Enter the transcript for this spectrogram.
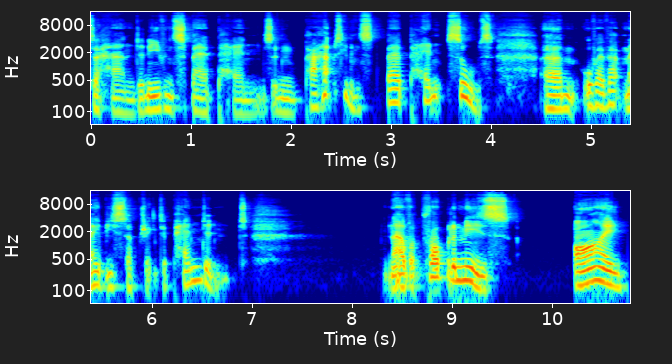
to hand and even spare pens and perhaps even spare pencils, um, although that may be subject dependent. Now, the problem is, I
